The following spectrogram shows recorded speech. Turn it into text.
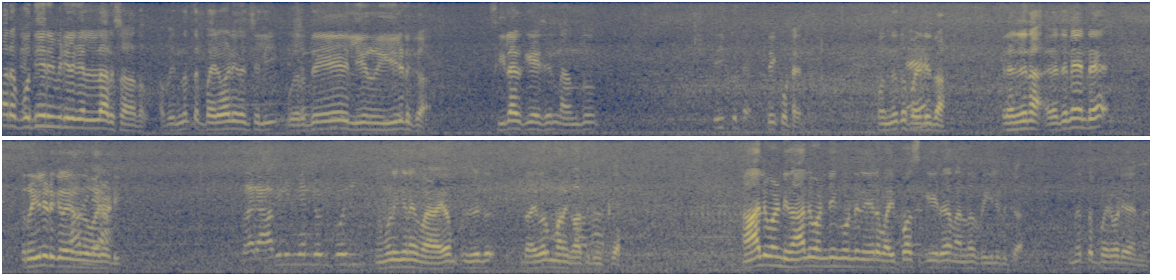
നമ്മുടെ പുതിയൊരു വീഡിയോയിലേക്ക് എല്ലാവർക്കും സ്വാഗതം. അപ്പോൾ ഇന്നത്തെ പരിപാടി എന്ന് വെച്ചാൽ വെറുതെ റീലെടുക്കുക സീലാക്കേഷൻ നന്ദു തീക്കുട്ടൻ അപ്പോൾ ഇന്നത്തെ പരിപാടി ഇതാ. രചന രചനേന്റെ റീലെടുക്കുന്ന പരിപാടി. നമ്മളിങ്ങനെ വീട് ഡ്രൈവർമാരെ കാത്തു നിൽക്കുക. നാല് വണ്ടി നാല് വണ്ടിയും കൊണ്ട് നേരെ ബൈപ്പാസ് കയറുക നല്ല റീലെടുക്കുക ഇന്നത്തെ പരിപാടി തന്നെ.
